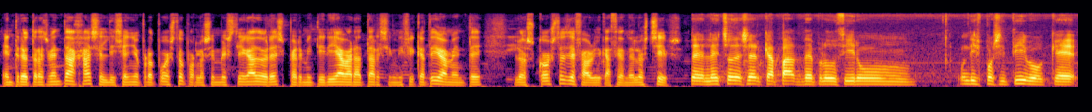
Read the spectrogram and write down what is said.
Entre otras ventajas, el diseño propuesto por los investigadores permitiría abaratar significativamente los costes de fabricación de los chips. El hecho de ser capaz de producir un, un dispositivo que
